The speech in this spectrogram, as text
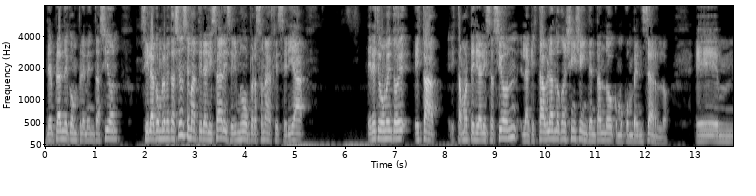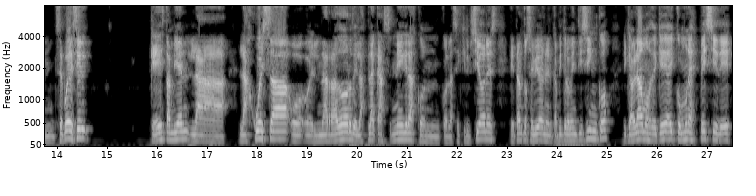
del plan de complementación. Si la complementación se materializara y sería un nuevo personaje, sería en este momento eh, esta, esta materialización la que está hablando con Shinji intentando como convencerlo. Eh, se puede decir que es también la, la jueza o, o el narrador de las placas negras con, con las inscripciones que tanto se vio en el capítulo 25 y que hablábamos de que hay como una especie de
